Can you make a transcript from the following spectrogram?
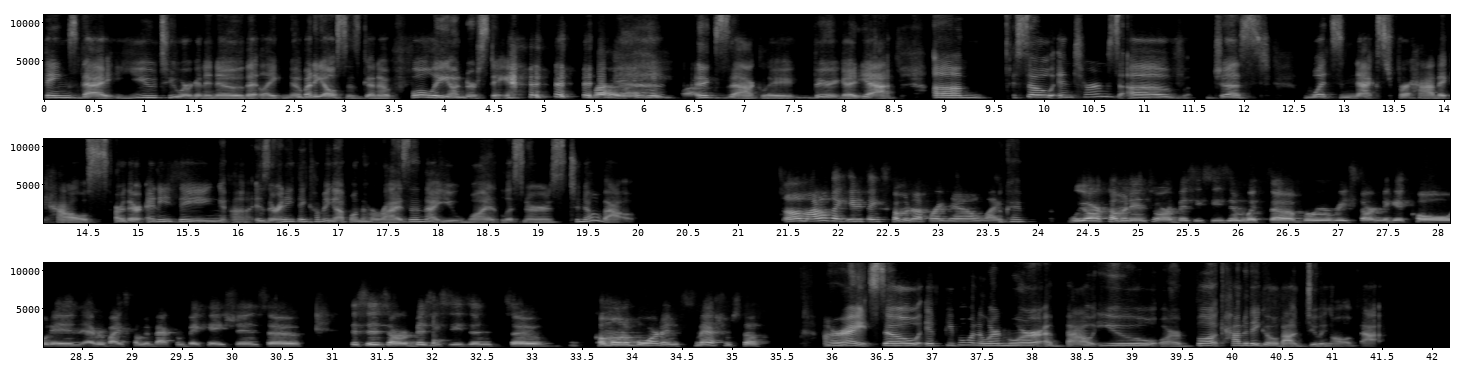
things that you two are going to know that like nobody else is going to fully understand. right. exactly. Very good. Yeah. Um, so in terms of just what's next for Havoc House, are there anything, uh, is there anything coming up on the horizon that you want listeners to know about? Um, I don't think anything's coming up right now. Like, okay. We are coming into our busy season with the brewery starting to get cold and everybody's coming back from vacation. So this is our busy season. So come on aboard and smash some stuff. All right. So if people want to learn more about you or book, how do they go about doing all of that?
